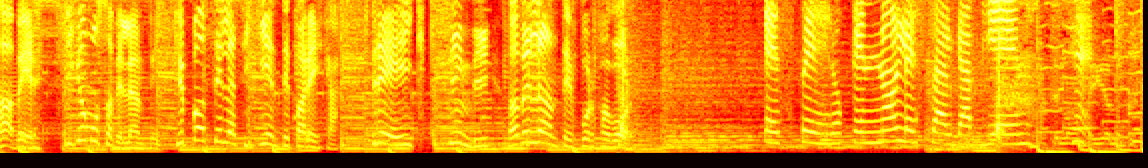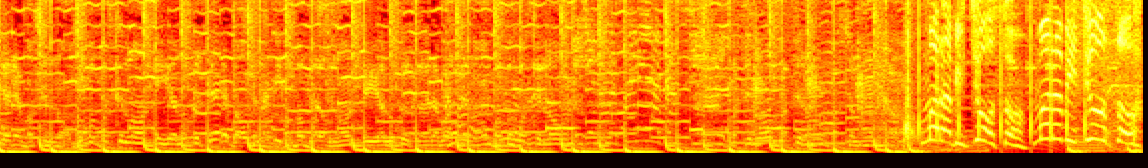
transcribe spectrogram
A ver, sigamos adelante. Que pase la siguiente pareja. Drake, Cindy, adelante, por favor. Espero que no les salga bien. ¡Maravilloso! ¡Maravilloso!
